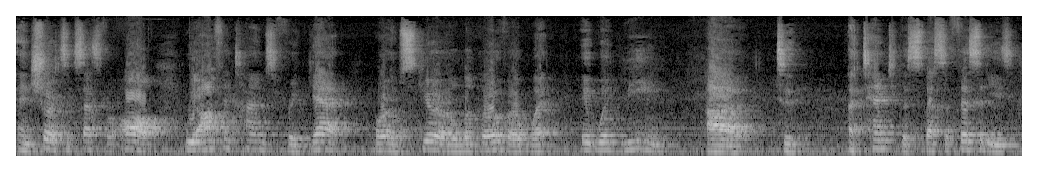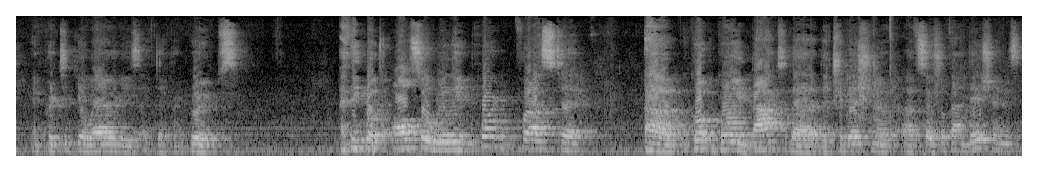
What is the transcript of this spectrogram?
ensure success for all, we oftentimes forget or obscure or look over what it would mean uh, to attend to the specificities and particularities of different groups. I think what's also really important for us to, uh, go, going back to the, the tradition of, of social foundations,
